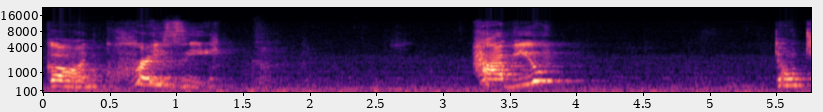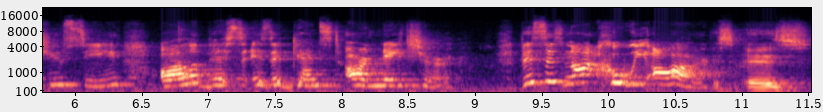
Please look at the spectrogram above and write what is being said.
gone crazy? Have you? Don't you see? All of this is against our nature. This is not who we are. This is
